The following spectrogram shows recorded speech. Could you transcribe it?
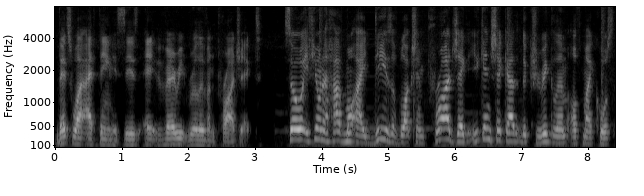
that's why I think this is a very relevant project. So if you want to have more ideas of blockchain project, you can check out the curriculum of my course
